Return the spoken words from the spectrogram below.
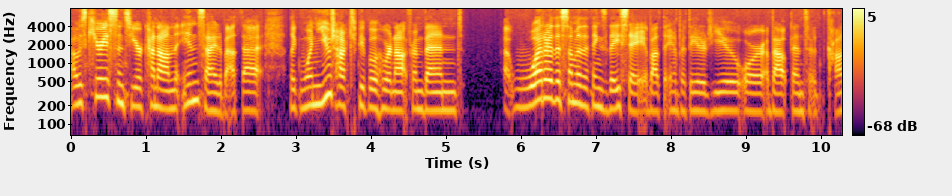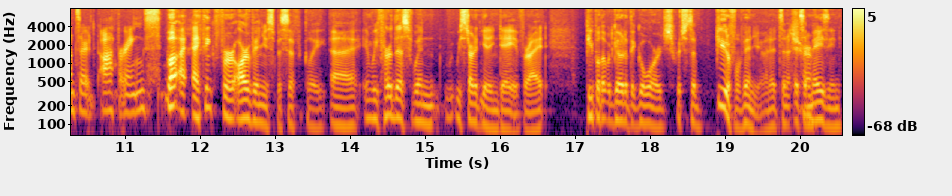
I was curious, since you're kind of on the inside about that, like when you talk to people who are not from Bend. Uh, what are the some of the things they say about the amphitheater to you, or about Bend's concert offerings? Well, I, I think for our venue specifically, uh, and we've heard this when we started getting Dave, right? People that would go to the Gorge, which is a beautiful venue and it's it's Sure. amazing,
